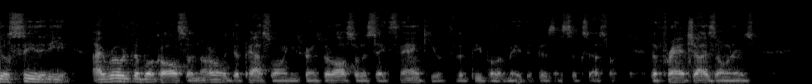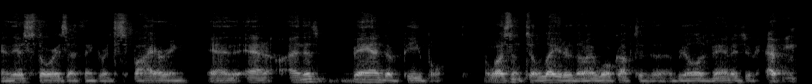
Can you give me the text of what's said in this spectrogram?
you'll see that he, I wrote the book also, not only to pass along experience, but also to say thank you to the people that made the business successful, the franchise owners, and their stories I think are inspiring. And and and this band of people. It wasn't until later that I woke up to the real advantage of having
